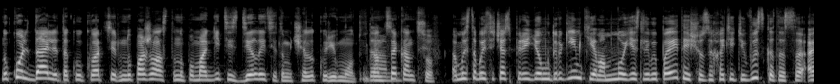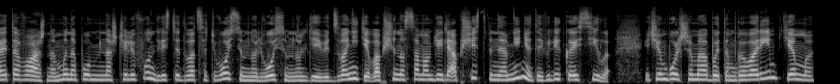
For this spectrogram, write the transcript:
Ну, коль дали такую квартиру, ну, пожалуйста, ну, помогите, сделайте этому человеку ремонт. В да. конце концов. А мы с тобой сейчас перейдем к другим темам, но если вы по этой еще захотите высказаться, а это важно, мы напомним наш телефон 228 08 09. Звоните. Вообще, на самом деле, общественное мнение – это великая сила. И чем больше мы об этом говорим, тем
